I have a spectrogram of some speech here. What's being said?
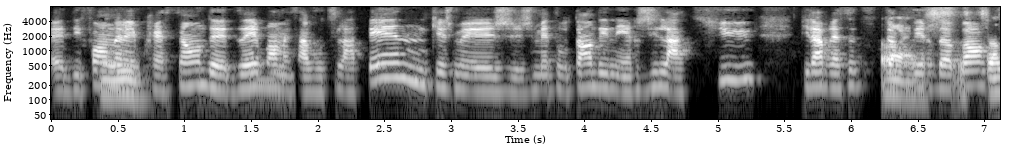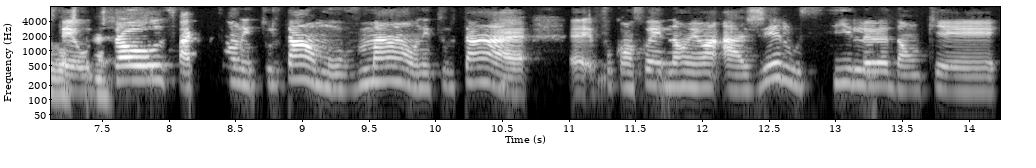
des fois, on a l'impression de dire bon, mais ça vaut-il la peine que je, me, je, mette autant d'énergie là-dessus? Puis là, après ça, tu te revires de bord, tu fais autre chose. Fait que, on est tout le temps en mouvement, on est tout le temps. Il faut qu'on soit énormément agile aussi. Là, donc, c'est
